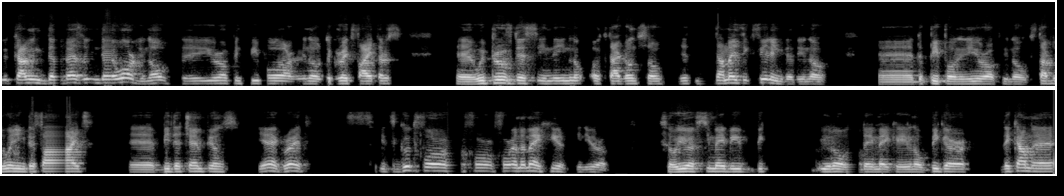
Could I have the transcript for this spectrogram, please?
becoming the best in the world. You know, the European people are you know the great fighters. Uh, we proved this in in octagon, so it's an amazing feeling that you know uh, the people in Europe you know start winning the fights, uh, be the champions. Yeah, great. It's, it's, good for for for MMA here in Europe. So UFC maybe be, you know they make a, you know bigger. They come uh,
